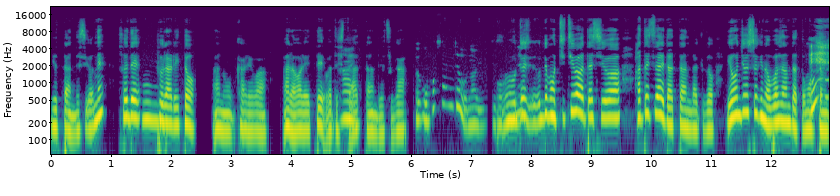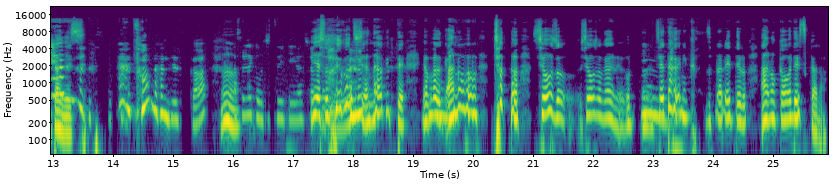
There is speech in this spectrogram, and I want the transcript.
言ったんですよね。それで、うんふらりと、あの、彼は現れて、私と会ったんですが、えおばさんではないですよね？ででも父は私は二十歳代だったんだけど、40過ぎのおばさんだと思ったみたいです。そうなんですか、うんあ、。それだけ落ち着いていらっしゃったいや、そういうことじゃなくて、やっぱり、あの、ちょっと、肖像、肖像がね、うん世田谷に飾られてる、あの顔ですから。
